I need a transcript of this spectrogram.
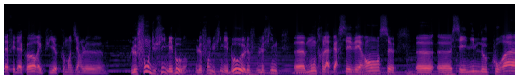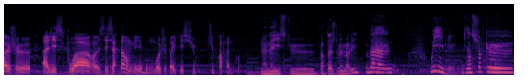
à fait d'accord. Et puis, euh, comment dire le le fond du film est beau. hein. Le fond du film est beau. Le, le film euh, montre la persévérance. euh, euh, c'est une hymne au courage, euh, à l'espoir. euh, c'est certain. Mais bon, moi j'ai pas été su- supra fan. Quoi. Anaïs, tu partages le même avis? Bah oui, bien sûr que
